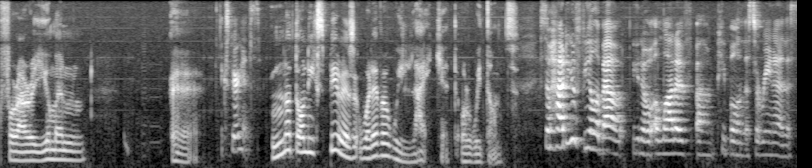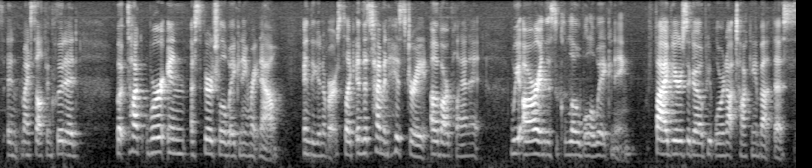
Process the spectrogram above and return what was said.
for our human, Experience. Not only experience, whatever we like it or we don't. So, how do you feel about you know a lot of um, people in this arena, and this, and myself included, but talk. We're in a spiritual awakening right now in the universe, like in this time in history of our planet. We are in this global awakening. Five years ago, people were not talking about this.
